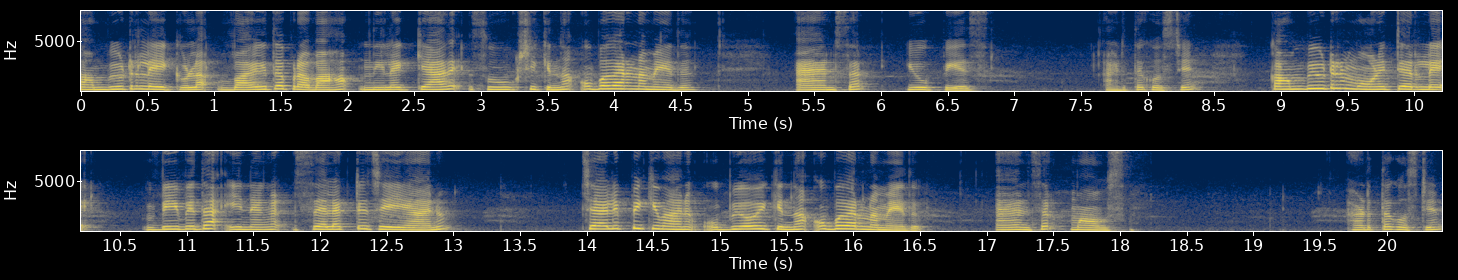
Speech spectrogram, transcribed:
കമ്പ്യൂട്ടറിലേക്കുള്ള വൈദ്യുത പ്രവാഹം നിലയ്ക്കാതെ സൂക്ഷിക്കുന്ന ഉപകരണമേത്? Answer U P S. അടുത്ത ക്വസ്റ്റ്യൻ. കമ്പ്യൂട്ടർ മോണിറ്ററിലെ വിവിധ ഇനങ്ങൾ സെലക്ട് ചെയ്യാനും ചലിപ്പിക്കുവാനും ഉപയോഗിക്കുന്ന ഉപകരണമേത്? Answer mouse. അടുത്ത ക്വസ്റ്റ്യൻ.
